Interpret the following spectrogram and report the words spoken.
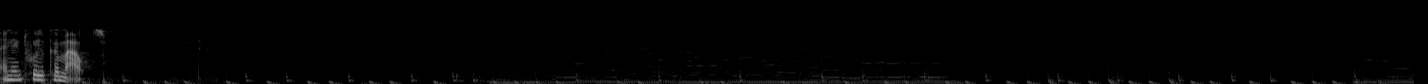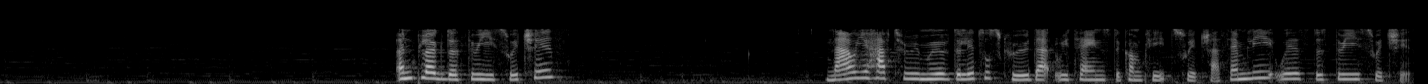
and it will come out. Unplug the three switches. Now you have to remove the little screw that retains the complete switch assembly with the three switches.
